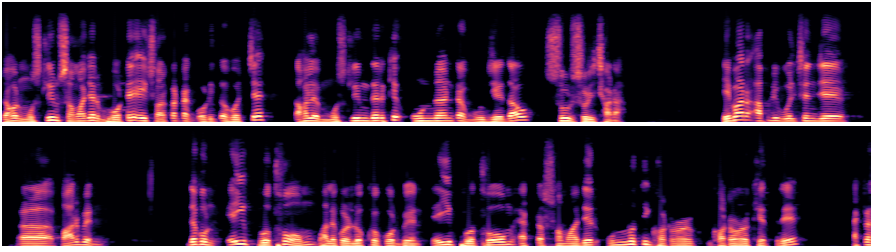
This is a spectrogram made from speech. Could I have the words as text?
যখন মুসলিম সমাজের ভোটে এই সরকারটা গঠিত হচ্ছে, তাহলে মুসলিমদেরকে উন্নয়নটা বুঝিয়ে দাও সুরসুরি ছাড়া। এবার আপনি বলছেন যে পারবেন? দেখুন, এই প্রথম ভালো করে লক্ষ্য করবেন, এই প্রথম একটা সমাজের উন্নতি ঘটনার, ঘটানোর ক্ষেত্রে একটা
